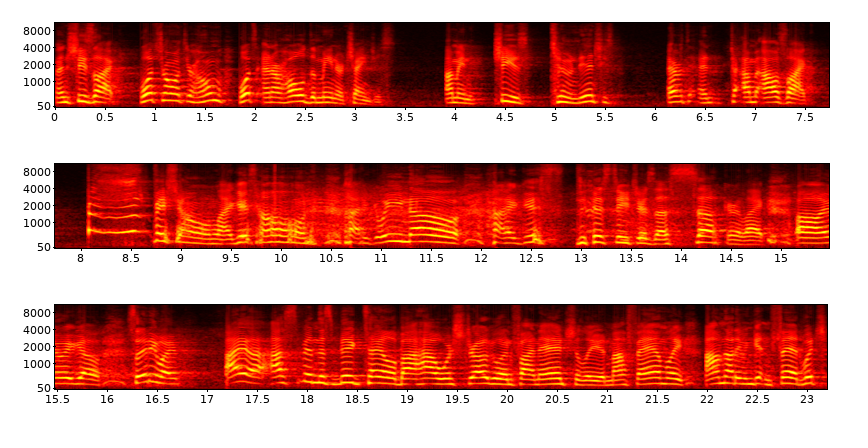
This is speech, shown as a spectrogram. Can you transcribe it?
And she's like, What's wrong with your home? What's and her whole demeanor changes. I mean, she is tuned in. She's everything. And I, mean, I was like, fish on, like it's on. Like we know, like this, this teacher's a sucker. Like, oh, here we go. So anyway, I, uh, I spin this big tale about how we're struggling financially and my family, I'm not even getting fed, which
